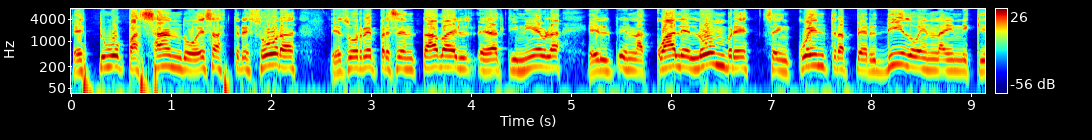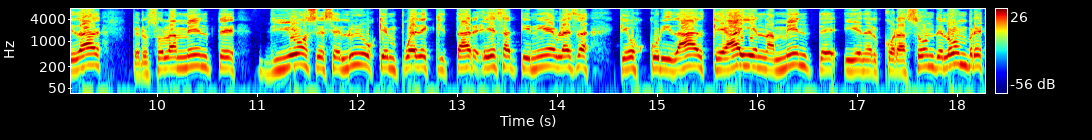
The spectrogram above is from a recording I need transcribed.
estuvo pasando, esas tres horas, eso representaba la tiniebla en la cual el hombre se encuentra perdido en la iniquidad, pero solamente Dios es el único quien puede quitar esa tiniebla, esa que oscuridad que hay en la mente y en el corazón del hombre,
